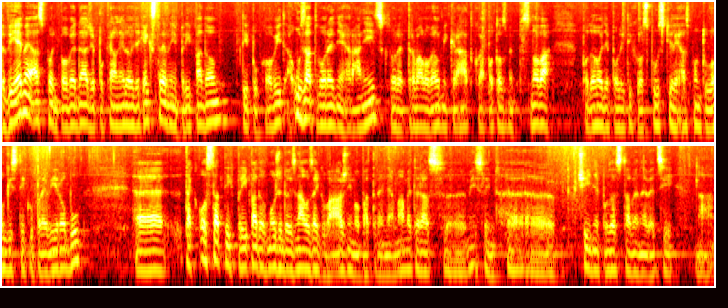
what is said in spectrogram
vieme aspoň povedať, že pokiaľ nedojde k extrémnym prípadom typu COVID a uzatvorenie hraníc, ktoré trvalo veľmi krátko a potom sme znova po dohode politikov spustili aspoň tú logistiku pre výrobu, e, tak v ostatných prípadoch môže dojsť naozaj k vážnym opatreniam. Máme teraz, e, myslím, e, v Číne pozastavené veci na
